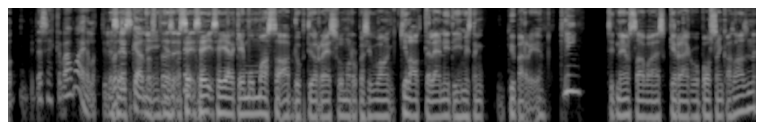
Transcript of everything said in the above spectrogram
pot- pitäisi ehkä vähän vaihella tyyliin. Mä tykkään niin, tosta. ja se, se, se, sen jälkeen mun massa-abduktion reissulla mä rupesin vaan kilauttelemaan niitä ihmisten kypäriä. Kling! Sitten ne jossain vaiheessa kerää koko possen kasaan sinne.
